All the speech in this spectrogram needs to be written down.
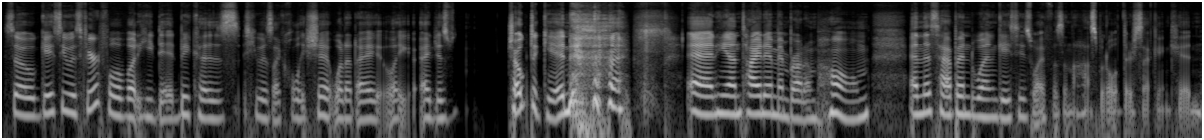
So Gacy was fearful of what he did because he was like, holy shit, what did I, like, I just choked a kid. and he untied him and brought him home. And this happened when Gacy's wife was in the hospital with their second kid.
